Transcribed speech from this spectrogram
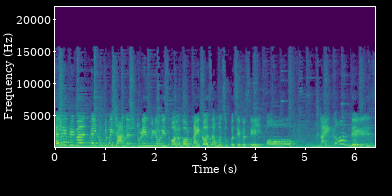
hello everyone, welcome to my channel. Today's video is all about Nykaa summer super saver sale of Nykaa. There is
